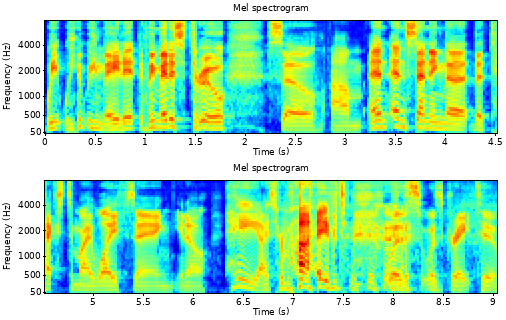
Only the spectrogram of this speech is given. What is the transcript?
we, we, we made it. We made it through. So, um, and, and sending the, the text to my wife saying, you know, hey, I survived was, was great too.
